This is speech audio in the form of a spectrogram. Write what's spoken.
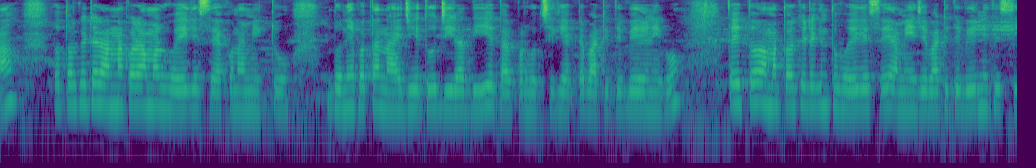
না। তো তরকারিটা রান্না করা আমার হয়ে গেছে। এখন আমি একটু ধনিয়া পাতা নাই যেহেতু, জিরা দিয়ে তারপর হচ্ছে গিয়ে একটা বাটিতে বেড়ে নিব। তাই তো আমার তরকারিটা কিন্তু হয়ে গেছে। আমি এই যে বাটিতে বের নিতেছি।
